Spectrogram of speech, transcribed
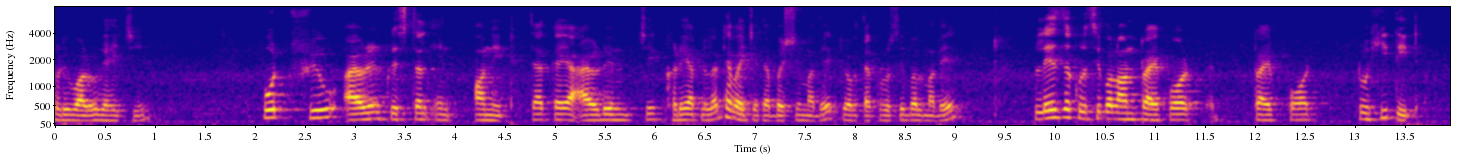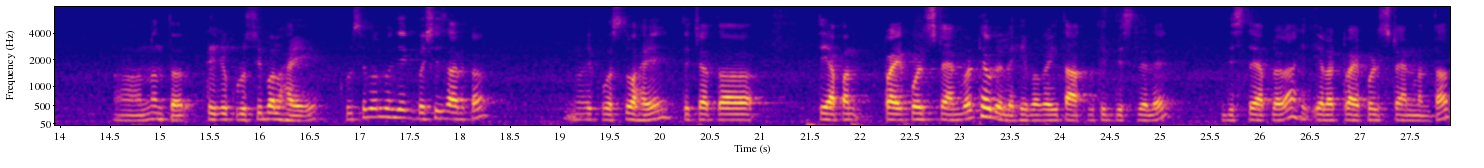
थोडी वाळू घ्यायची. Put few iodine crystal in on it त्यात काही आयोडीनचे खडे आपल्याला ठेवायचे त्या बशीमध्ये किंवा त्या क्रुसिबलमध्ये place the crucible on tripod tripod to heat it नंतर ते जे क्रुसिबल आहे क्रुसिबल म्हणजे एक बशीसारखं एक वस्तू आहे. त्याच्यात ते आपण ट्रायपॉड स्टँडवर ठेवलेलं आहे. हे बघा इथं आकृतीत दिसलेलं आहे. दिसतं आहे आपल्याला हे याला ट्रायपॉड स्टँड म्हणतात.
